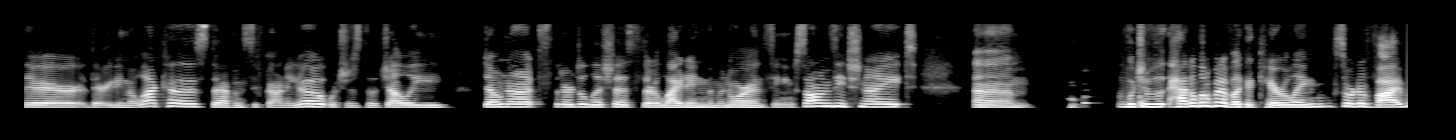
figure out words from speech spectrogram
They're they're eating the latkes. They're having sufganiyot, which is the jelly donuts that are delicious. They're lighting the menorah and singing songs each night. Um, which had a little bit of like a caroling sort of vibe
